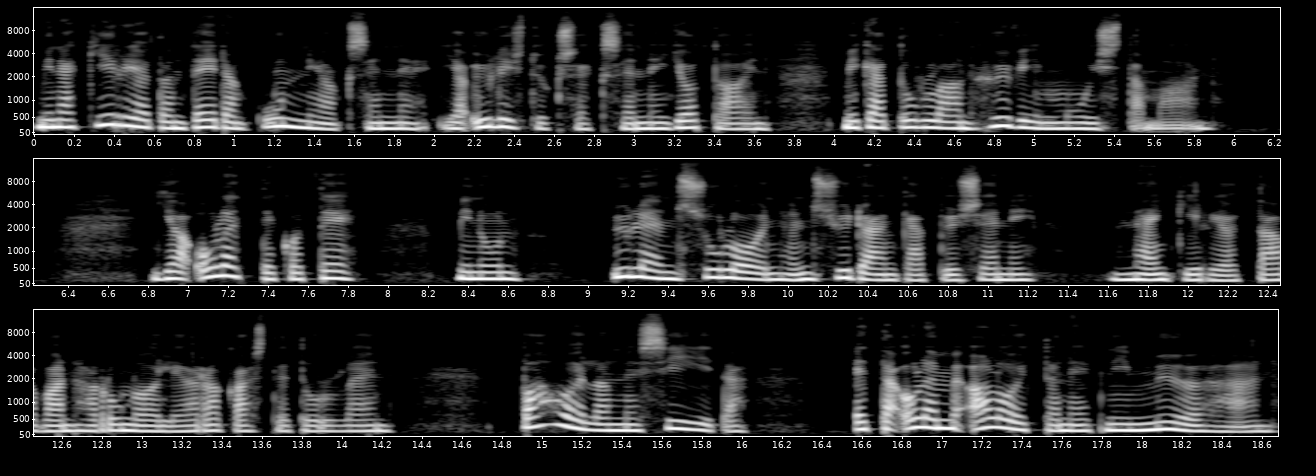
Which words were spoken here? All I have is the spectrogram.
Minä kirjoitan teidän kunniaksenne ja ylistykseksenne jotain, mikä tullaan hyvin muistamaan. Ja oletteko te, minun ylen suloinen sydänkäpyseni, näin kirjoittaa vanha runoilija rakastetulleen, pahoillanne siitä, että olemme aloittaneet niin myöhään.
